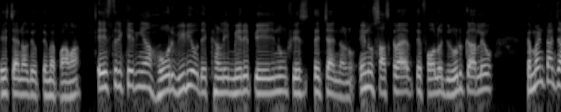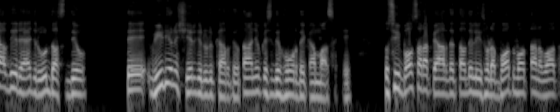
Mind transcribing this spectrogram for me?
ਇਸ ਚੈਨਲ ਦੇ ਉੱਤੇ ਮੈਂ ਪਾਵਾਂ। ਇਸ ਤਰੀਕੇ ਦੀਆਂ ਹੋਰ ਵੀਡੀਓ ਦੇਖਣ ਲਈ ਮੇਰੇ ਪੇਜ ਨੂੰ ਫੇਸ ਤੇ ਚੈਨਲ ਨੂੰ, ਇਹਨੂੰ ਸਬਸਕ੍ਰਾਈਬ ਤੇ ਫੋਲੋ ਜਰੂਰ ਕਰ ਲਿਓ। ਕਮੈਂਟਾਂ 'ਚ ਆਪਦੀ ਰਾਏ ਜਰੂਰ ਦੱਸ ਦਿਓ ਤੇ ਵੀਡੀਓ ਨੂੰ ਸ਼ੇਅਰ ਜਰੂਰ ਕਰ ਦਿਓ ਤਾਂ ਜੋ ਕਿਸੇ ਦੇ ਹੋਰ ਦੇ ਕੰਮ ਆ ਸਕੇ। ਤੁਸੀਂ ਬਹੁਤ ਸਾਰਾ ਪਿਆਰ ਦਿੱਤਾ ਉਹਦੇ ਲਈ, ਤੁਹਾਡਾ ਬਹੁਤ ਬਹੁਤ ਧੰਨਵਾਦ।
